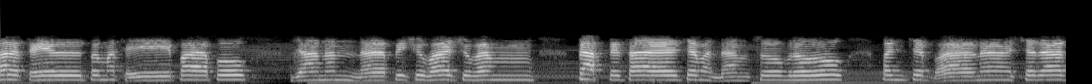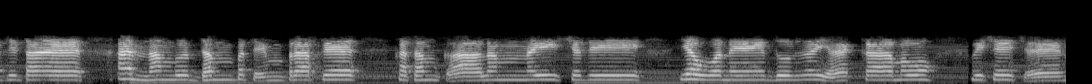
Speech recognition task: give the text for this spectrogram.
हरतेऽल्पमथे पापो जानन्नपि शुभाशुभम्। प्राप्यता च मन्दं सुभ्रो पञ्चबाणशरार्जिता। अन्नं वृद्धं पतिं प्राप्य कथं कालं नयिष्यति यौवने दुर्दयः कामो विशेषेण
